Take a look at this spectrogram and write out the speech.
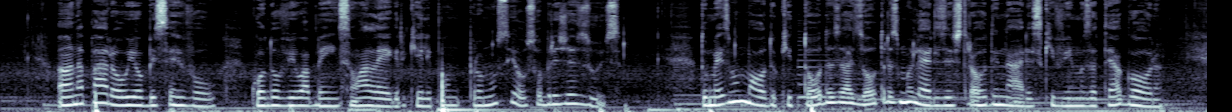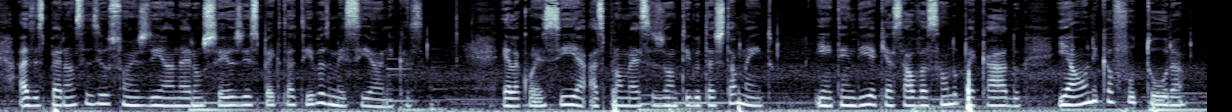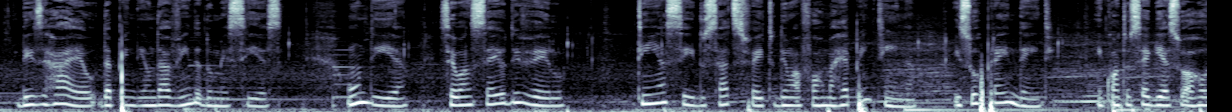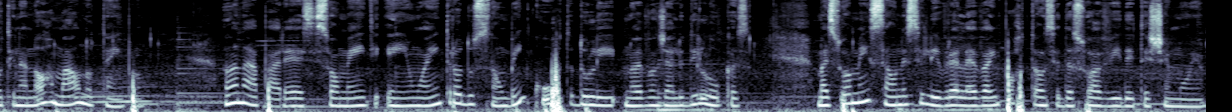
Ana parou e observou quando ouviu a bênção alegre que ele pronunciou sobre Jesus. Do mesmo modo que todas as outras mulheres extraordinárias que vimos até agora, as esperanças e os sonhos de Ana eram cheios de expectativas messiânicas. Ela conhecia as promessas do Antigo Testamento e entendia que a salvação do pecado e a única futura de Israel dependiam da vinda do Messias. Um dia, seu anseio de vê-lo tinha sido satisfeito de uma forma repentina e surpreendente, enquanto seguia sua rotina normal no templo. Ana aparece somente em uma introdução bem curta do no Evangelho de Lucas, mas sua menção nesse livro eleva a importância da sua vida e testemunho.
